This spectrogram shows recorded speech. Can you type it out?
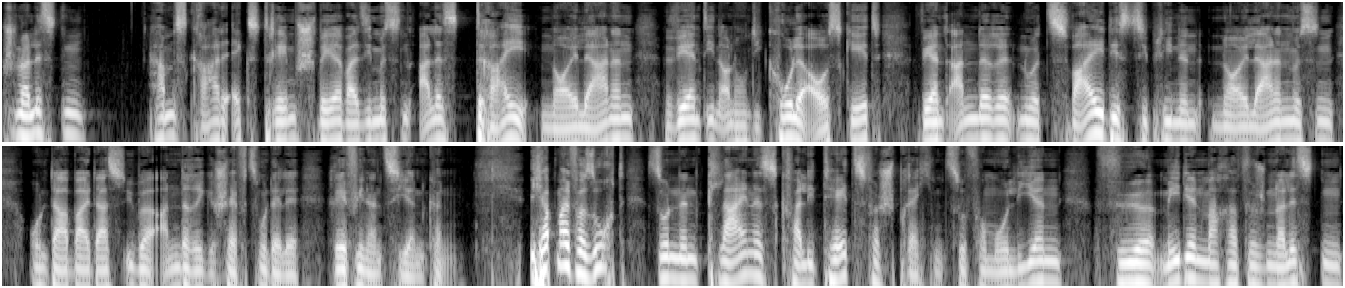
Journalisten haben es gerade extrem schwer, weil sie müssen alles drei neu lernen, während ihnen auch noch die Kohle ausgeht, während andere nur zwei Disziplinen neu lernen müssen und dabei das über andere Geschäftsmodelle refinanzieren können. Ich habe mal versucht, so ein kleines Qualitätsversprechen zu formulieren für Medienmacher, für Journalisten,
